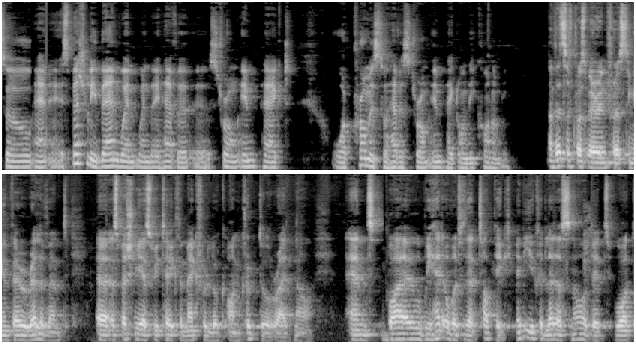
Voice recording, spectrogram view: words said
So, and especially then when, when they have a, a strong impact or promise to have a strong impact on the economy. And that's, of course, very interesting and very relevant uh, especially as we take the macro look on crypto right now. And while we head over to that topic, maybe you could let us know a bit what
